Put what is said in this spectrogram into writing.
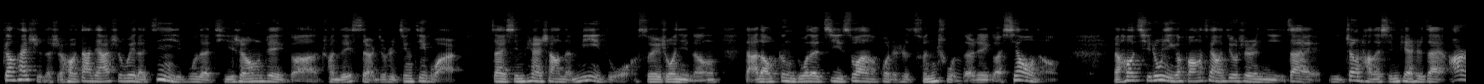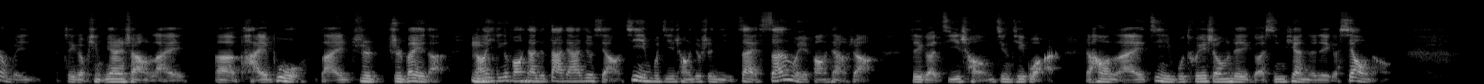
刚开始的时候，大家是为了进一步的提升这个 transistor，就是晶体管在芯片上的密度，所以说你能达到更多的计算或者是存储的这个效能。然后其中一个方向就是你在你正常的芯片是在二维这个平面上来呃排布来制制备的，然后一个方向就大家就想进一步集成，就是你在三维方向上这个集成晶体管，然后来进一步推升这个芯片的这个效能。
